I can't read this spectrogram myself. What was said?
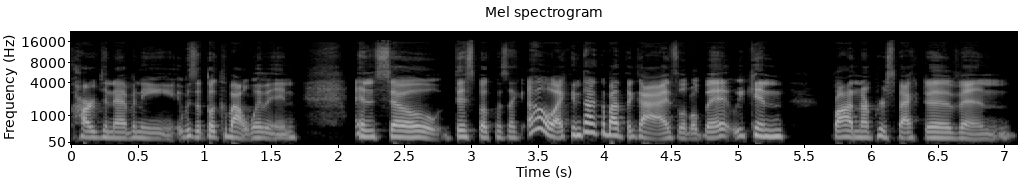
Carved in Ebony, it was a book about women. And so this book was like, oh, I can talk about the guys a little bit. We can broaden our perspective and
